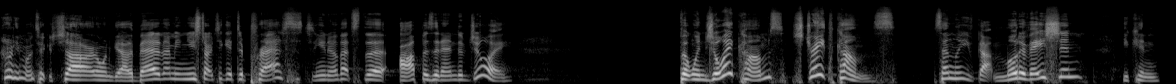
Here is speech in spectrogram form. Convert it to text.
I don't even want to take a shower. I don't want to get out of bed. I mean, you start to get depressed. You know, that's the opposite end of joy. But when joy comes, strength comes. Suddenly you've got motivation. You can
